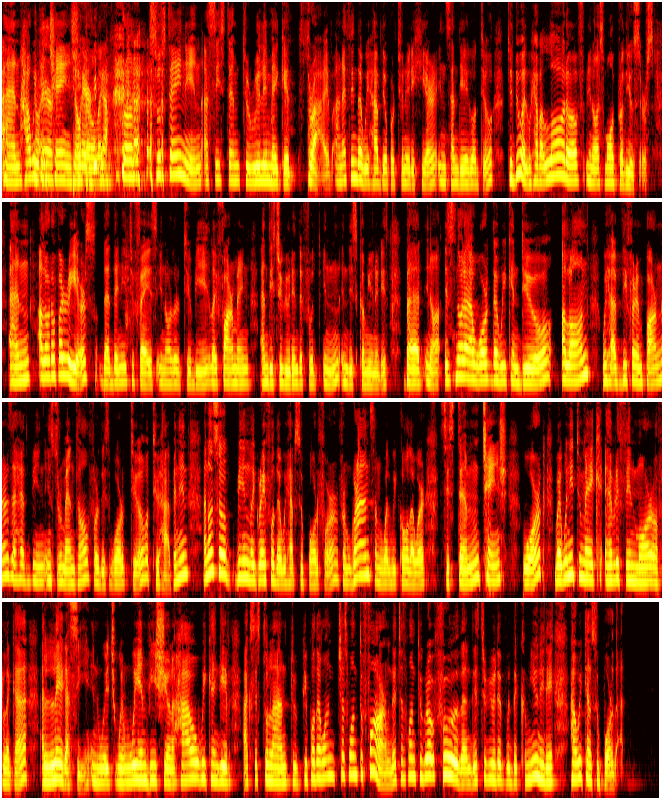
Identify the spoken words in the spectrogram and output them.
and how we no can air. change, no you know, like yeah. from sustaining a system to really make it thrive. And I think that we have the opportunity here in San Diego to, to do it. We have a lot of, you know, small producers and a lot of barriers that they need to face in order to be like farming and distributing the food in, in these communities. But, you know, it's not a work that we can do alone. We have different partners that have been instrumental for this work to, to happening. And also being like grateful that we have support for, from grants and what we call our system change work. But we need to make everything more of like a, a legacy in which when we envision how we can give access to land to people that want, just want to farm, they just want to grow food and distribute it with the community, how we can support that.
